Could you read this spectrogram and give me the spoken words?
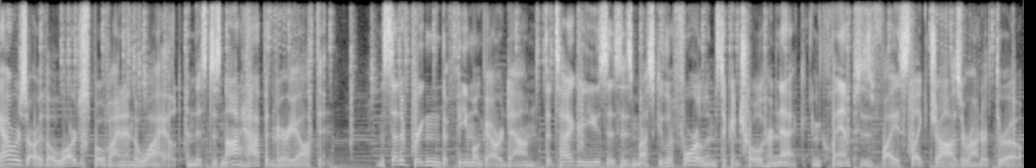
Gaurs are the largest bovine in the wild, and this does not happen very often. Instead of bringing the female gaur down, the tiger uses his muscular forelimbs to control her neck and clamp his vice-like jaws around her throat.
